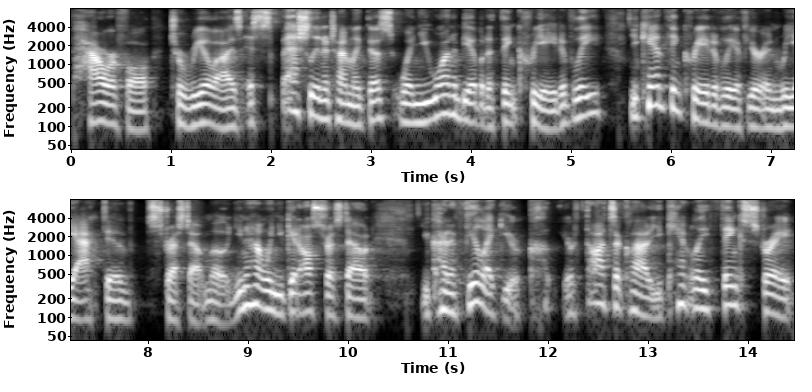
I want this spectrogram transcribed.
powerful to realize, especially in a time like this when you want to be able to think creatively. You can't think creatively if you're in reactive, stressed out mode. You know how when you get all stressed out, you kind of feel like your your thoughts are cloudy. You can't really think straight.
